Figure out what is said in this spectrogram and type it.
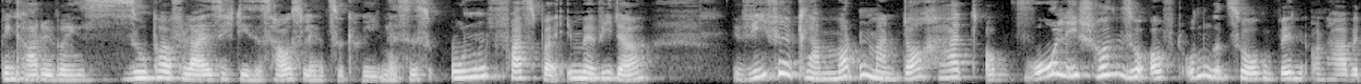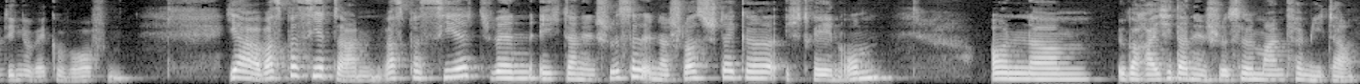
Bin gerade übrigens super fleißig, dieses Haus leer zu kriegen. Es ist unfassbar immer wieder, wie viel Klamotten man doch hat, obwohl ich schon so oft umgezogen bin und habe Dinge weggeworfen. Ja, was passiert dann? Was passiert, wenn ich dann den Schlüssel in das Schloss stecke, ich drehe ihn um und ähm, überreiche dann den Schlüssel meinem Vermieter?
